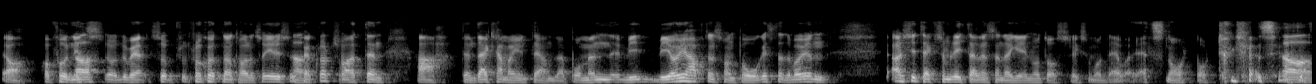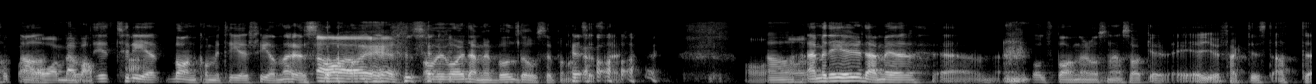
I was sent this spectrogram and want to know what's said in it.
ja, har funnits och du vet, så fr- från 1700-talet så är det så Ja. självklart så att den, ah, den där kan man ju inte ändra på. Men vi, vi har ju haft en sån på Ågesta. Det var ju en arkitekt som ritade en sån där grej åt oss liksom, och det var rätt snart bort. Ja, ja, men vad det är tre barnkommittéer senare så Ja, så? har vi varit där med bulldozer på något sätt. Ja. Ja. Ja. Nej, men det är ju det där med eh, golfbanor och sådana saker är ju faktiskt att eh,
